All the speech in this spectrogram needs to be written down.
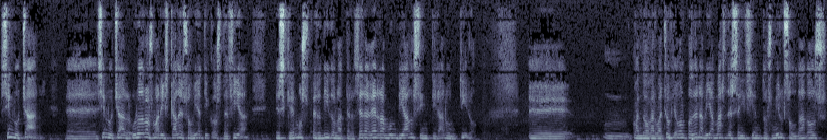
sin luchar, eh, sin luchar. Uno de los mariscales soviéticos decía es que hemos perdido la tercera guerra mundial sin tirar un tiro. Eh, mm, cuando Gorbachev llegó al poder había más de 600.000 soldados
